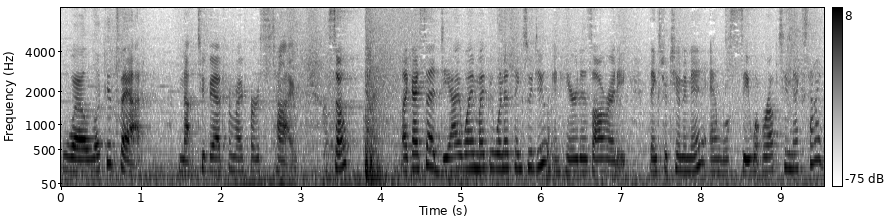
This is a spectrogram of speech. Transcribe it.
Well, look at that. Not too bad for my first time. So, like I said, DIY might be one of the things we do, and here it is already. Thanks for tuning in, and we'll see what we're up to next time.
